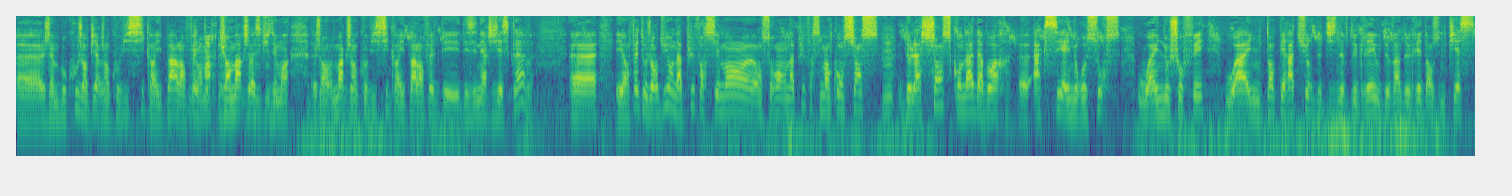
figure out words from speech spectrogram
Euh, j'aime beaucoup Jean-Pierre Jancovici quand il parle en fait. Jean-Marc. Jean-Marc, excusez-moi. Jean-Marc Jancovici quand il parle en fait des, des énergies esclaves. Euh, et en fait, aujourd'hui, on n'a plus forcément, euh, on se rend, on n'a plus forcément conscience mm. de la chance qu'on a d'avoir euh, accès à une ressource ou à une eau chauffée ou à une température de 19 degrés ou de 20 degrés dans une pièce.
